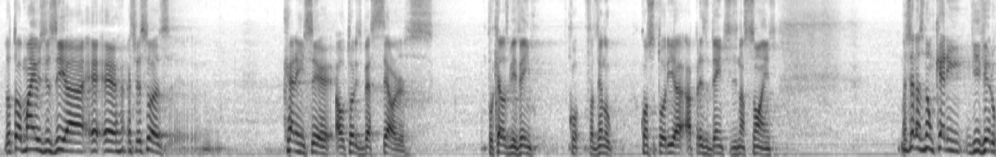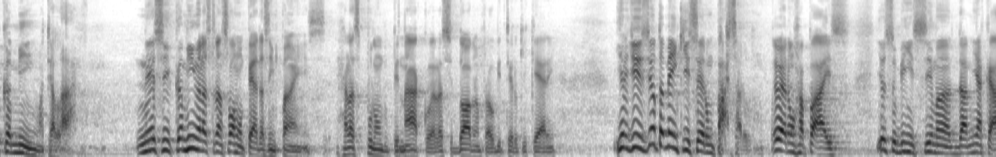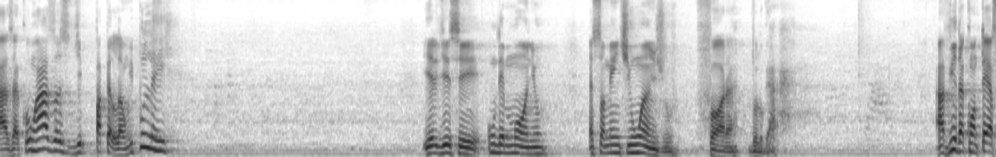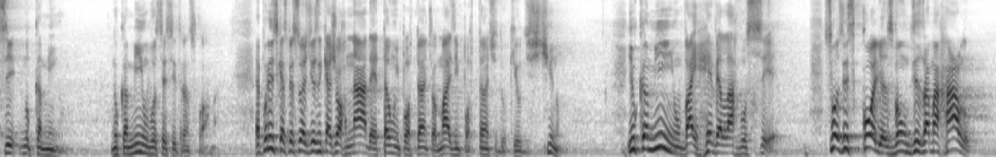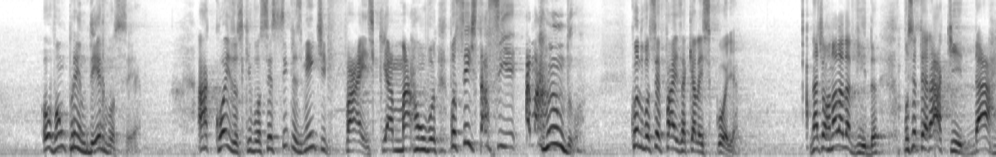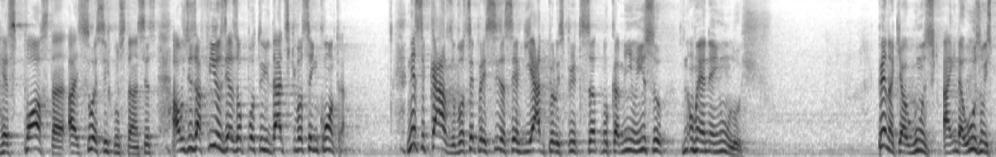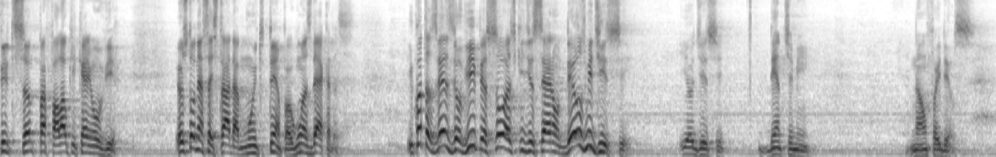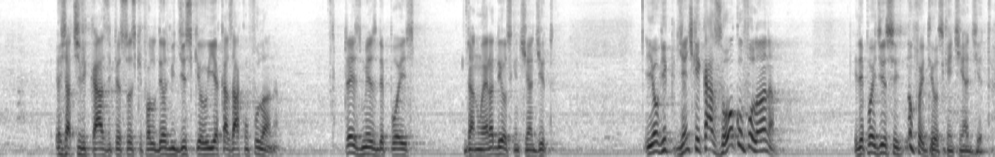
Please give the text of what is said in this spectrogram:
Dr. Miles dizia: é, é, as pessoas querem ser autores best-sellers porque elas me veem fazendo consultoria a presidentes de nações. Mas elas não querem viver o caminho até lá. Nesse caminho elas transformam pedras em pães, elas pulam do pináculo, elas se dobram para obter o que querem. E ele diz: Eu também quis ser um pássaro. Eu era um rapaz e eu subi em cima da minha casa com asas de papelão e pulei. E ele disse: Um demônio é somente um anjo fora do lugar. A vida acontece no caminho. No caminho você se transforma. É por isso que as pessoas dizem que a jornada é tão importante ou mais importante do que o destino. E o caminho vai revelar você. Suas escolhas vão desamarrá-lo ou vão prender você. Há coisas que você simplesmente faz que amarram você. Você está se amarrando quando você faz aquela escolha. Na jornada da vida, você terá que dar resposta às suas circunstâncias, aos desafios e às oportunidades que você encontra. Nesse caso, você precisa ser guiado pelo Espírito Santo no caminho, isso não é nenhum luxo. Pena que alguns ainda usam o Espírito Santo para falar o que querem ouvir. Eu estou nessa estrada há muito tempo, algumas décadas. E quantas vezes eu vi pessoas que disseram: Deus me disse, e eu disse, dentro de mim, não foi Deus. Eu já tive casos de pessoas que falaram: Deus me disse que eu ia casar com Fulana. Três meses depois, já não era Deus quem tinha dito. E eu vi gente que casou com Fulana. E depois disse: Não foi Deus quem tinha dito.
